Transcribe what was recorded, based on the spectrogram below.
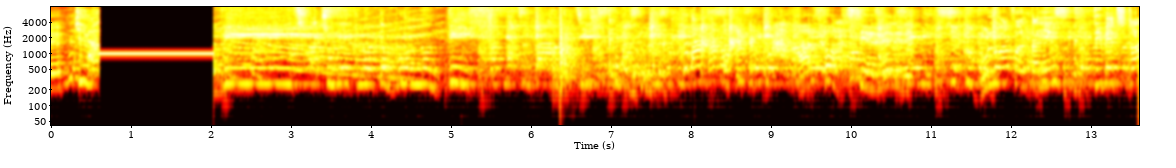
eitsy atsomety noty ambonino ny tionoafantaninyi mesytra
